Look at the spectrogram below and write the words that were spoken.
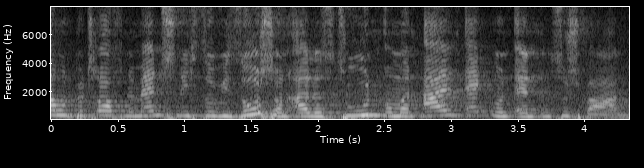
Armut betroffene Menschen nicht sowieso schon alles tun, um an allen Ecken und Enden zu sparen.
